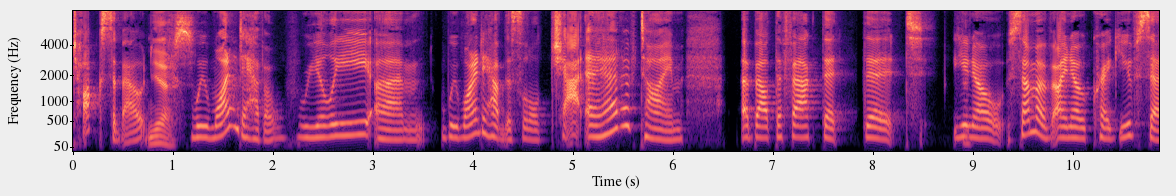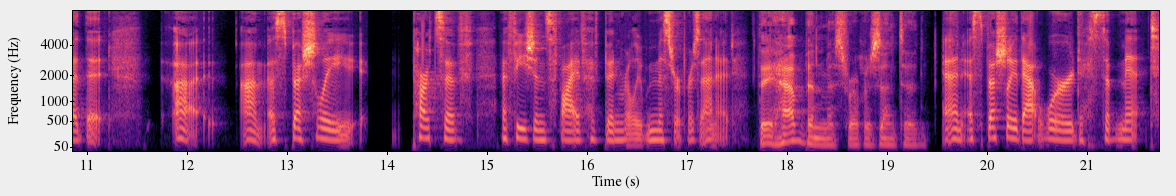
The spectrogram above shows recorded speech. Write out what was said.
talks about Yes. we wanted to have a really um, we wanted to have this little chat ahead of time about the fact that that you know some of i know craig you've said that uh, um, especially parts of ephesians 5 have been really misrepresented They have been misrepresented. and especially that word submit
